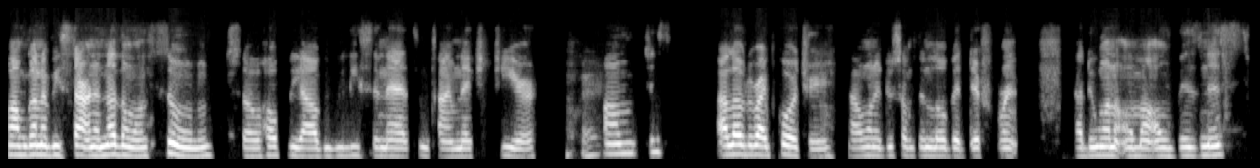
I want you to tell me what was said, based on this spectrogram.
I'm gonna be starting another one soon, so hopefully I'll be releasing that sometime next year. Okay. Um, just I love to write poetry. I want to do something a little bit different. I do want to own my own business,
